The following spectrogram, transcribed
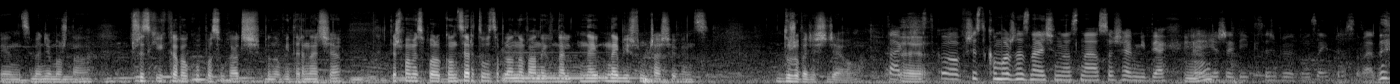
więc będzie można wszystkich kawałków posłuchać, będą w internecie. Też mamy sporo koncertów zaplanowanych w naj, naj, najbliższym czasie, więc dużo będzie się działo. Tak, E. wszystko, wszystko można znaleźć u nas na social mediach, e, jeżeli ktoś by był zainteresowany.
